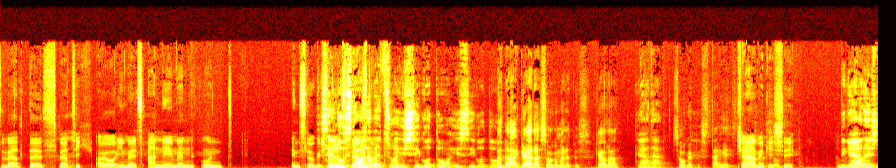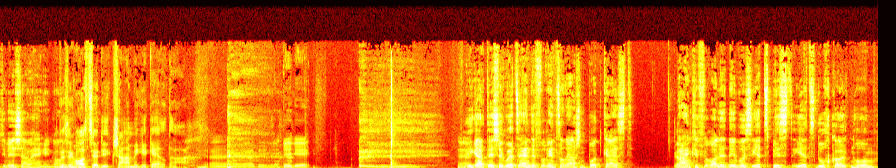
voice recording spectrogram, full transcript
wird, das, wird sich eure E-Mails annehmen und ins logische sei los da alle bei zu. Ist sie gerade da? Ist sie gerade da? Gerda, Gerda, sag mal etwas. Gerda, Gerda? sag etwas. Da jetzt. Schamig ist sie. Die Gerda ist die Wäsche auch hängen gegangen. Deswegen heißt sie ja die geschamige Gerda. Ah, die GG. Ich glaube, das ist ein gutes Ende für unseren ersten Podcast. Genau. Danke für alle, die was jetzt bis jetzt durchgehalten haben,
